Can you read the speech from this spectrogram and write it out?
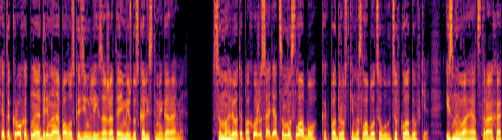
это крохотная дряная полоска земли, зажатая между скалистыми горами. Самолеты, похоже, садятся на слабо, как подростки на слабо целуются в кладовке, изнывая от страха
